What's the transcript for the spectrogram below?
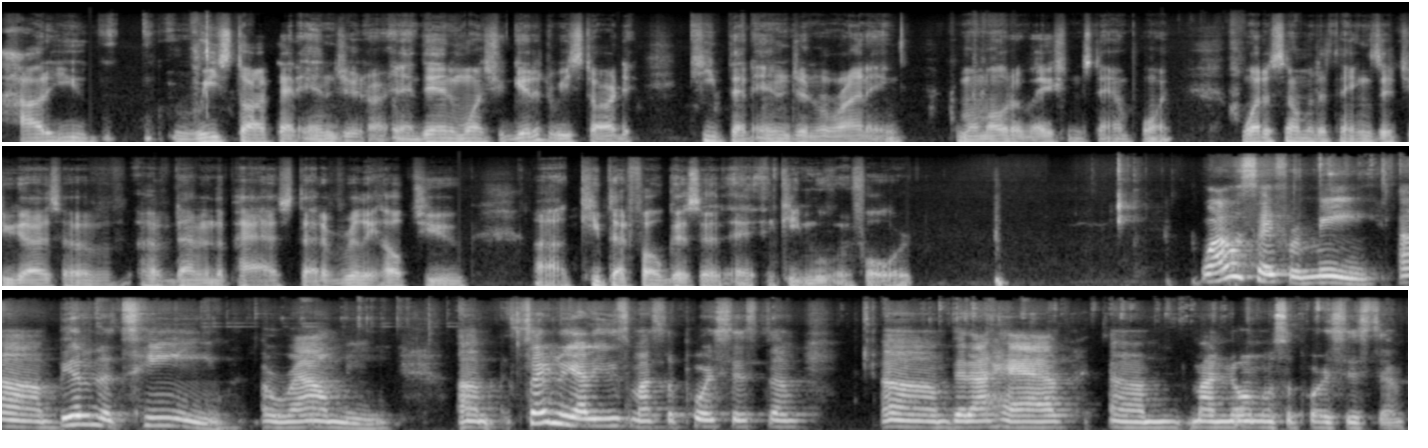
how do you restart that engine? And then once you get it restarted keep that engine running from a motivation standpoint. What are some of the things that you guys have have done in the past that have really helped you uh, keep that focus and, and, keep moving forward? Well i would say for me um, building a team around me um, certainly i use my support system um, that I have, um, my normal support system,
